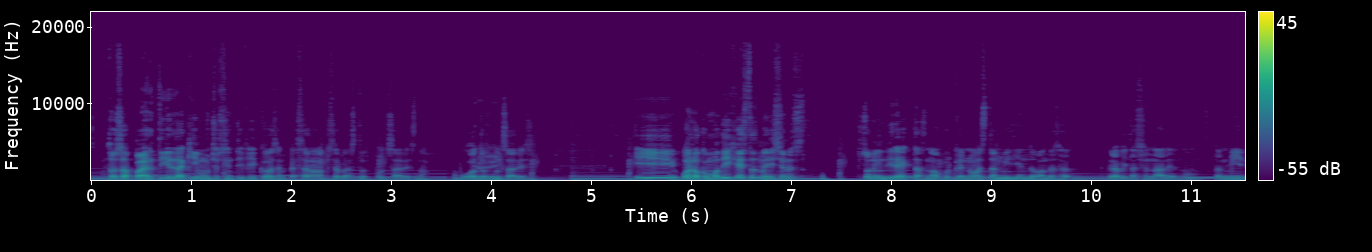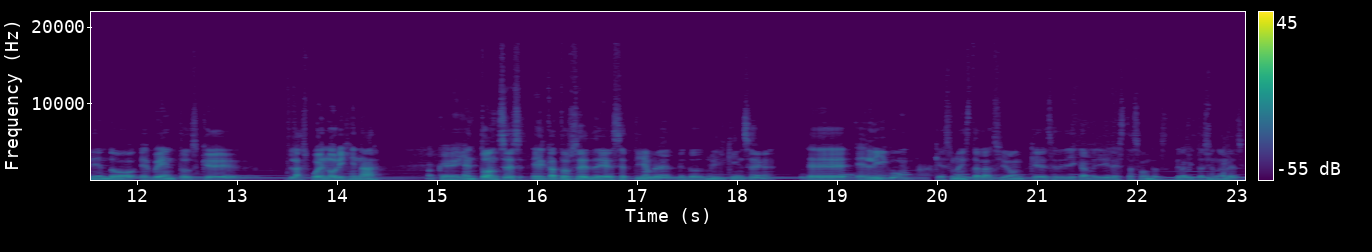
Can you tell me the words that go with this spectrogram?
Entonces a partir de aquí muchos científicos empezaron a observar estos pulsares, ¿no? U otros pulsares. Y bueno, como dije, estas mediciones son indirectas, ¿no? Porque no están midiendo ondas gravitacionales, ¿no? Están midiendo eventos que las pueden originar. Ok. Entonces, el 14 de septiembre de 2015, eh, el LIGO, que es una instalación que se dedica a medir estas ondas gravitacionales,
